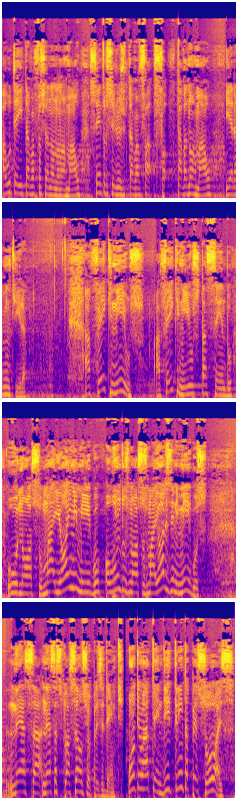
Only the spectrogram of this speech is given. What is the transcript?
a UTI estava funcionando normal, o centro cirúrgico estava normal e era mentira. A fake news, a fake news está sendo o nosso maior inimigo ou um dos nossos maiores inimigos nessa, nessa situação, senhor presidente. Ontem eu atendi 30 pessoas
